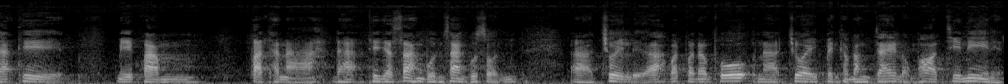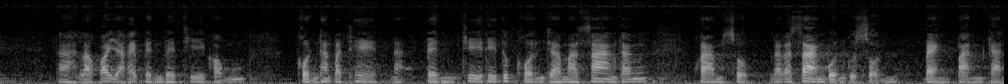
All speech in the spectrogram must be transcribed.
นะที่มีความปรารถนานะที่จะสร้างบุญสร้างกุศลช่วยเหลือวัดปนมพุนะช่วยเป็นกำลังใจให้หลวงพ่อที่นี่เนี่ย นะเราก็อยากให้เป็นเวทีของคนทั้งประเทศนะเป็นที่ที่ทุกคนจะมาสร้างทั้งความสุข แล้วก็สร้างบุญกุศลแบ่งปันกัน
